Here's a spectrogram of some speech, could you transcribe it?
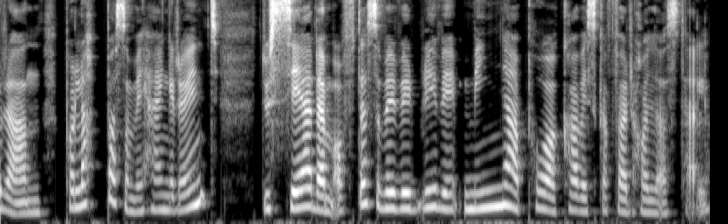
ordene på lapper som vi henger rundt, du ser dem ofte, så vi vil bli minnet på hva vi skal forholde oss til.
